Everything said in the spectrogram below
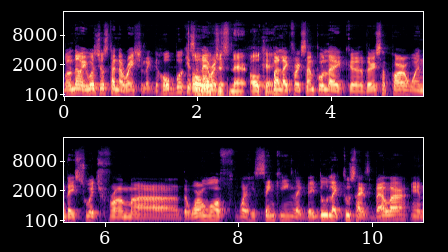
Well no it was just a narration like the whole book is a oh, narrative just narr- okay. but like for example like uh, there's a part when they switch from uh the werewolf what he's thinking like they do like two sides bella and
